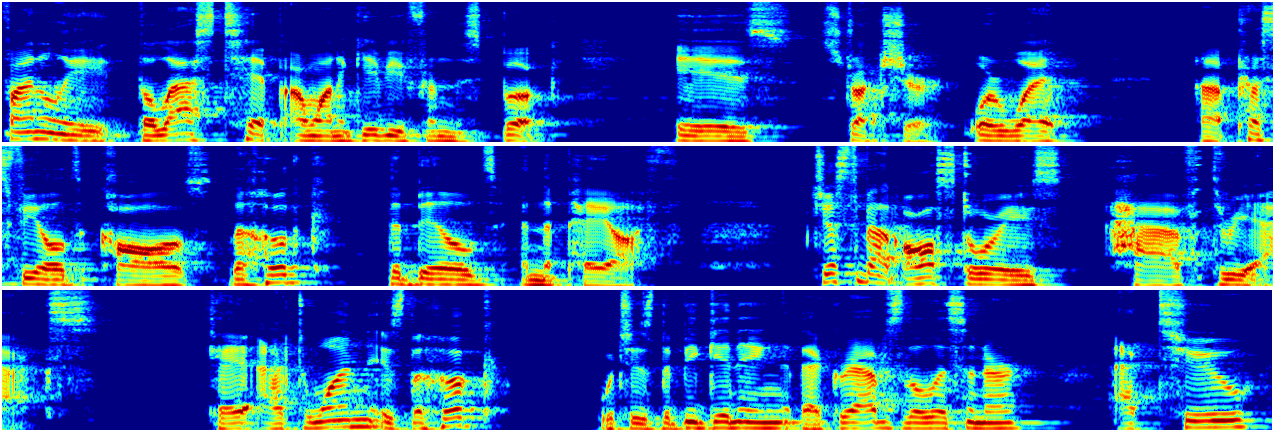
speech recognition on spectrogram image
Finally, the last tip I want to give you from this book is structure or what uh, Pressfield calls the hook, the build, and the payoff. Just about all stories have three acts. Okay, act one is the hook, which is the beginning that grabs the listener. Act two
